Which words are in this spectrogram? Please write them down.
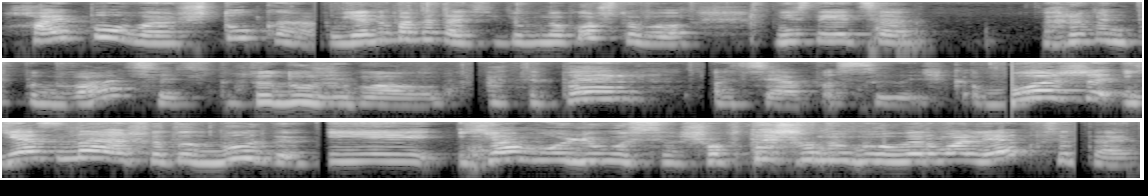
Хайпова штука. Я не пам'ятаю, скільки воно коштувало. Мені здається, гривень типу 20, тобто дуже мало. А тепер оця посилочка. Боже, я знаю, що тут буде. І я молюся, щоб теж воно було нормально. Якось так.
